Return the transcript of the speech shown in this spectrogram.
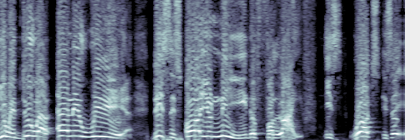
You will do well anywhere. This is all you need for life. Is what is say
